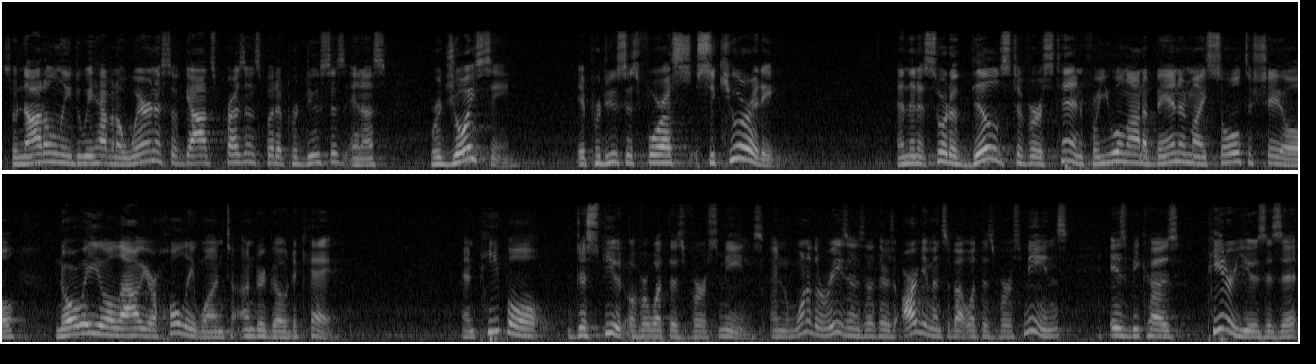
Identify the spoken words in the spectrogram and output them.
So not only do we have an awareness of God's presence, but it produces in us rejoicing. It produces for us security. And then it sort of builds to verse 10 For you will not abandon my soul to Sheol, nor will you allow your Holy One to undergo decay. And people dispute over what this verse means. And one of the reasons that there's arguments about what this verse means is because Peter uses it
